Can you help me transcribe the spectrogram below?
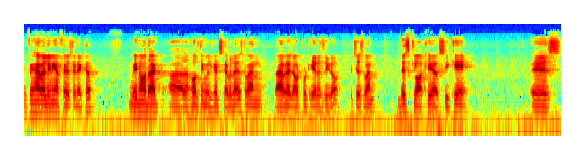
If we have a linear phase detector we know that uh, the whole thing will get stabilized when the average output here is 0 which is when this clock here C k is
